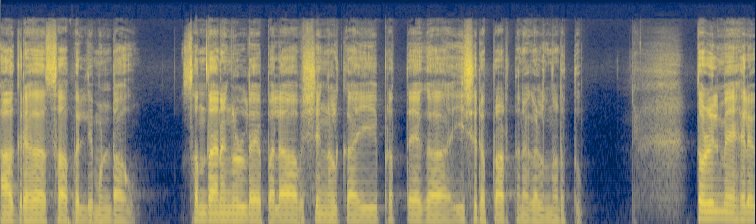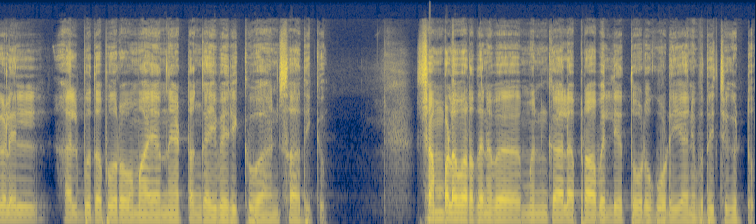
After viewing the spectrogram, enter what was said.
ആഗ്രഹ സാഫല്യമുണ്ടാവും സന്താനങ്ങളുടെ പല ആവശ്യങ്ങൾക്കായി പ്രത്യേക ഈശ്വര പ്രാർത്ഥനകൾ നടത്തും. തൊഴിൽ മേഖലകളിൽ അത്ഭുതപൂർവമായ നേട്ടം കൈവരിക്കുവാൻ സാധിക്കും. ശമ്പള വർധനവ് മുൻകാല പ്രാബല്യത്തോടുകൂടി അനുവദിച്ചു കിട്ടും.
